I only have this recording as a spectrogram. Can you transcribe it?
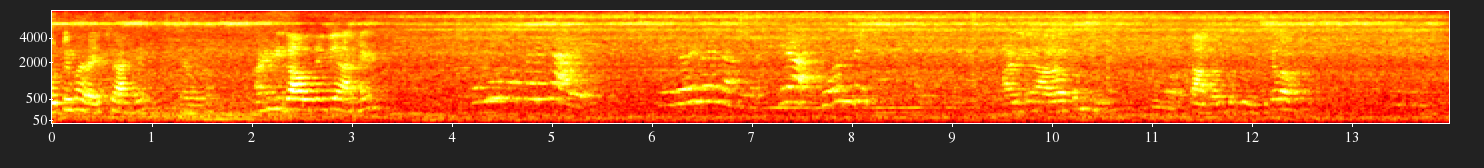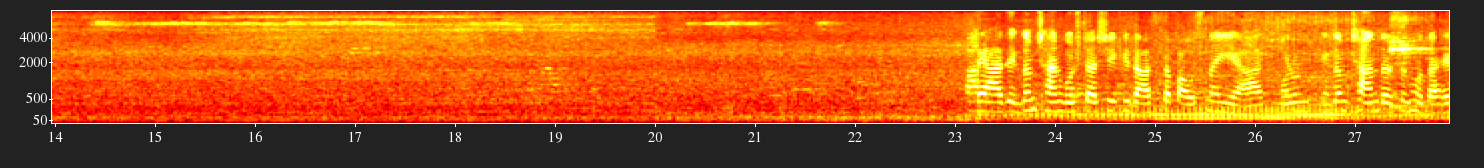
ओटी भरायची आहे. आणि ही गावदेवी आहे. आणि तांदळाचं आणि आज एकदम छान गोष्ट अशी की जास्त पाऊस नाही आहे आज म्हणून एकदम छान दर्शन होत आहे.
